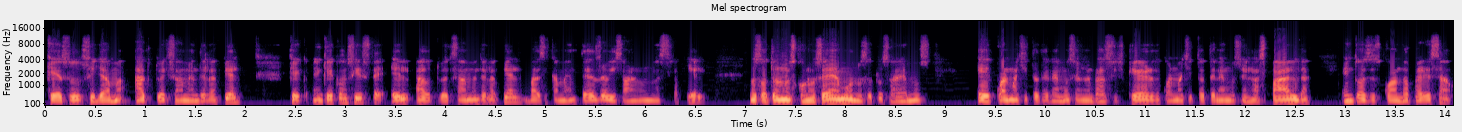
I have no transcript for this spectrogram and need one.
que eso se llama autoexamen de la piel. ¿En qué consiste el autoexamen de la piel? Básicamente es revisarnos nuestra piel. Nosotros nos conocemos, nosotros sabemos eh, cuál machita tenemos en el brazo izquierdo, cuál machita tenemos en la espalda. Entonces, cuando aparezca,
